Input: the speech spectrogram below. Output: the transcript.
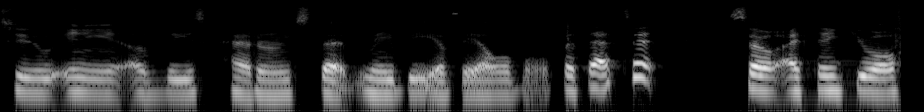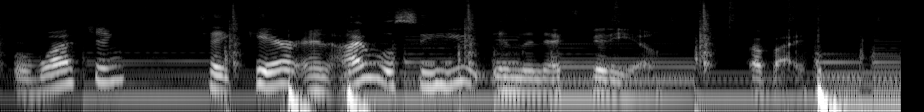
to any of these patterns that may be available. But that's it. So I thank you all for watching. Take care, and I will see you in the next video. Bye-bye.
